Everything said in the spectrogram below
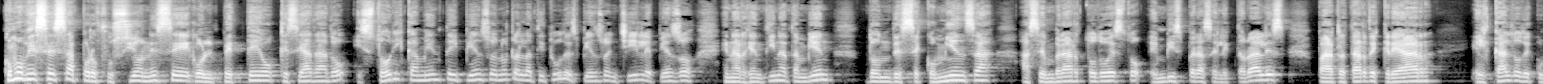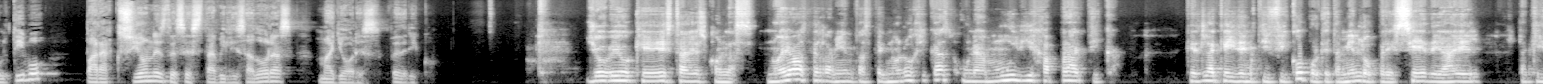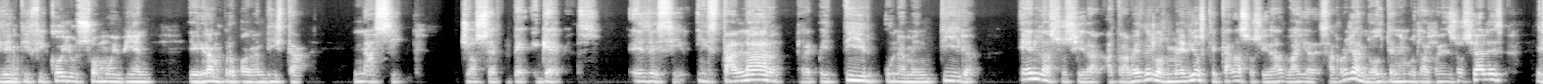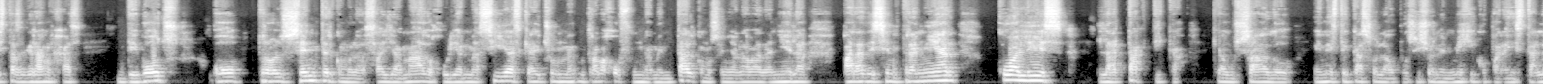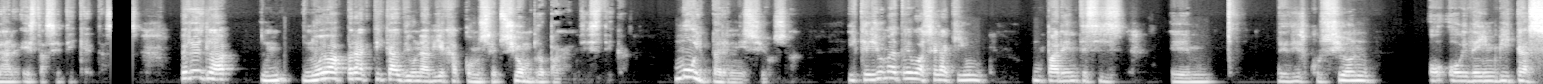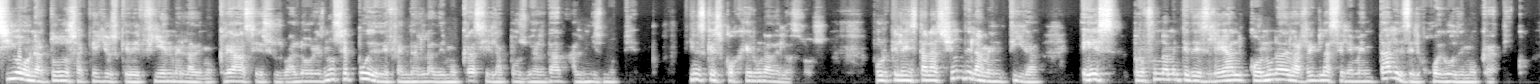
¿Cómo ves esa profusión, ese golpeteo que se ha dado históricamente? Y pienso en otras latitudes, pienso en Chile, pienso en Argentina también, donde se comienza a sembrar todo esto en vísperas electorales para tratar de crear el caldo de cultivo para acciones desestabilizadoras mayores. Federico. Yo veo que esta es con las nuevas herramientas tecnológicas una muy vieja práctica que es la que identificó, porque también lo precede a él, la que identificó y usó muy bien el gran propagandista nazi Joseph Goebbels. Es decir, instalar, repetir una mentira en la sociedad a través de los medios que cada sociedad vaya desarrollando. Hoy tenemos las redes sociales, estas granjas de bots o troll center, como las ha llamado Julián Macías, que ha hecho un, un trabajo fundamental, como señalaba Daniela, para desentrañar cuál es la táctica que ha usado en este caso la oposición en México para instalar estas etiquetas. Pero es la nueva práctica de una vieja concepción propagandística, muy perniciosa, y que yo me atrevo a hacer aquí un, paréntesis em, de discusión o, o, de invitación a todos aquellos que defienden la democracia y sus valores. No se puede defender la democracia y la posverdad al mismo tiempo. Tienes que escoger una de las dos porque la instalación de la mentira es profundamente desleal con una de las reglas elementales del juego democrático,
